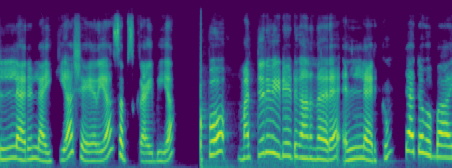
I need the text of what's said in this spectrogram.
എല്ലാവരും ലൈക്ക് ചെയ്യുക ഷെയർ ചെയ്യുക സബ്സ്ക്രൈബ് ചെയ്യുക. അപ്പോൾ മറ്റൊരു വീഡിയോ ആയിട്ട് കാണുന്നവരെ എല്ലാവർക്കും ടാറ്റ ബൈ.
